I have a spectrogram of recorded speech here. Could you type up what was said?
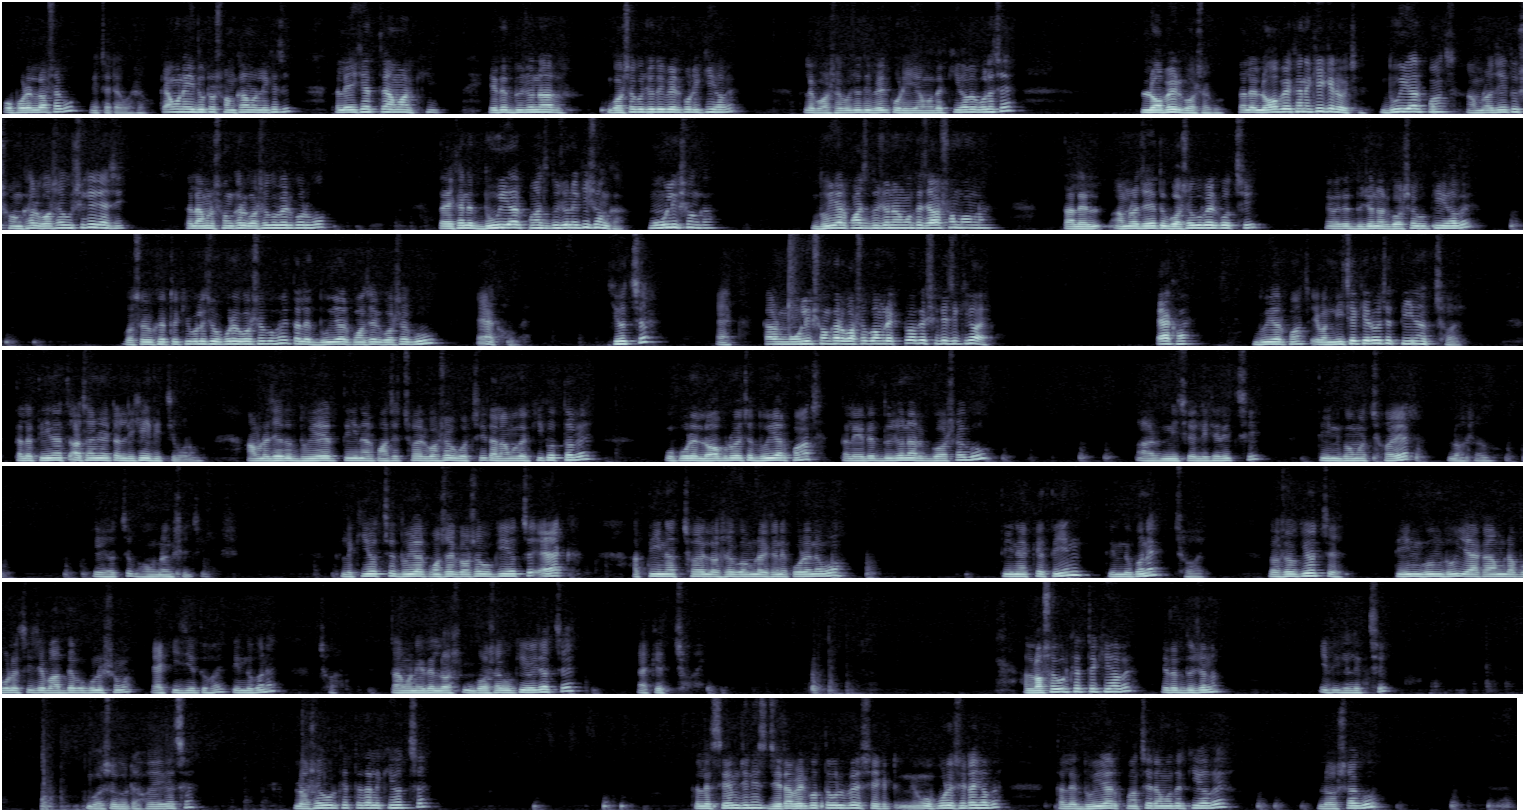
ওপরের লসাগু, নিচেরটা গসাগু। কেমন এই দুটো সংখ্যা আমরা লিখেছি? তাহলে এই ক্ষেত্রে আমার কি? এদের দুজনার গসাগু যদি বের করি কি হবে? তাহলে গসাগু যদি বের করি, আমাদের কি হবে বলেছে? লবের গসাগু। তাহলে লব এখানে কে কে রয়েছে? দুই আর পাঁচ। আমরা যেহেতু সংখ্যার গসাগু শিখে গেছি, তাহলে আমরা সংখ্যার গসাগু বের করব। তা এখানে দুই আর পাঁচ দুজনে কি সংখ্যা? মৌলিক সংখ্যা। দুই আর পাঁচ দুজনের মধ্যে যাওয়া সম্ভব না তাহলে আমরা যেহেতু গসাগু বের করছি, এদের দুজনের গসাগু কী হবে? গসাগুর ক্ষেত্রে কী বলেছি? ওপরে গসাগু হয়, তাহলে দুই আর পাঁচের গসাগু এক হবে। কি হচ্ছে? এক। কারণ মৌলিক সংখ্যার গসাগু আমরা একটু আগে শিখেছি, কি হয়? এক হয়। দুই আর পাঁচ, এবার নিচে কে রয়েছে? তিন আর ছয়। তাহলে তিন আর আচ্ছা আমি এটা লিখেই দিচ্ছি বরং। আমরা যেহেতু দুইয়ের তিন আর পাঁচের ছয়ের গসাগু করছি, তাহলে আমাদের কি করতে হবে? উপরে লব রয়েছে দুই আর পাঁচ, তাহলে এদের দুজনের গসাগু, আর নিচে লিখে দিচ্ছি, তিন কমা ছয়ের লসাগু। এই হচ্ছে ভগ্নাংশের জিনিস। তাহলে কী হচ্ছে? দুই আর পাঁচের লসাগু কী হচ্ছে? এক। আর তিন আর ছয়ের লসাগু আমরা এখানে করে নেব। তিন একে তিন তিন দুগুণে ছয়। লসাগু কী হচ্ছে? তিন গুণ দুই, এক আমরা বলেছি যে বাদ দেবো গুণের সময় একই যেহেতু হয়, তিন দুগুণে ছয়। তার মানে এদের লস গসাগু কী হয়ে যাচ্ছে? একের ছয়। আর লসাগুর ক্ষেত্রে কী হবে? এদের দুজনে এদিকে লিখছি। গসাগুটা হয়ে গেছে। লসাগুর ক্ষেত্রে তাহলে কি হচ্ছে? তাহলে সেম জিনিস যেটা বের করতে বলবে সে ওপরে সেটাই হবে। তাহলে দুই আর পাঁচের আমাদের কি হবে? লসাগু।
